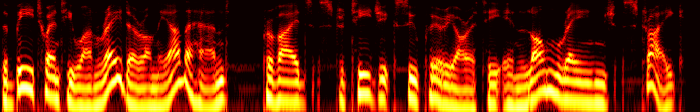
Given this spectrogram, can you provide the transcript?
The B-21 Raider, on the other hand, provides strategic superiority in long-range strike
